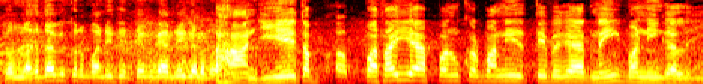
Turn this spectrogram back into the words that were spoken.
ਤੁਹਾਨੂੰ ਲੱਗਦਾ ਵੀ ਕੁਰਬਾਨੀ ਦਿੱਤੇ ਬਗੈਰ ਨਹੀਂ ਗੱਲ ਬਣਦੀ? ਹਾਂਜੀ ਇਹ ਤਾਂ ਪਤਾ ਹੀ ਹੈ ਆਪਾਂ ਨੂੰ ਕੁਰਬਾਨੀ ਦਿੱਤੇ ਬਗੈਰ ਨਹੀਂ ਬਣਨੀ ਗੱਲ ਜੀ।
